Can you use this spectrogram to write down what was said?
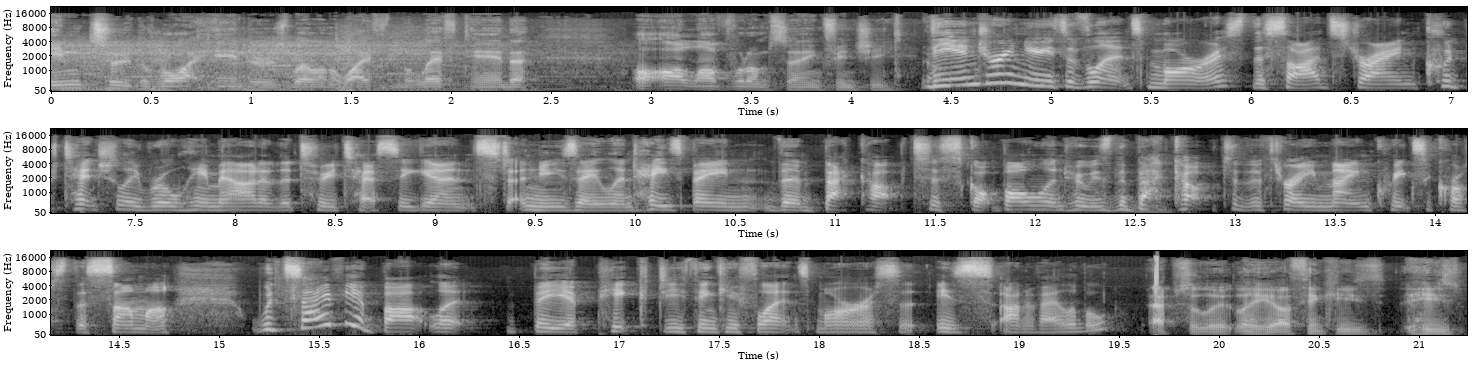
into the right hander as well and away from the left hander. I love what I'm seeing, Finchy. The injury news of Lance Morris, the side strain, could potentially rule him out of the two tests against New Zealand. He's been the backup to Scott Boland, who is the backup to the three main quicks across the summer. Would Xavier Bartlett be a pick, do you think, if Lance Morris is unavailable? Absolutely. I think he's he's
